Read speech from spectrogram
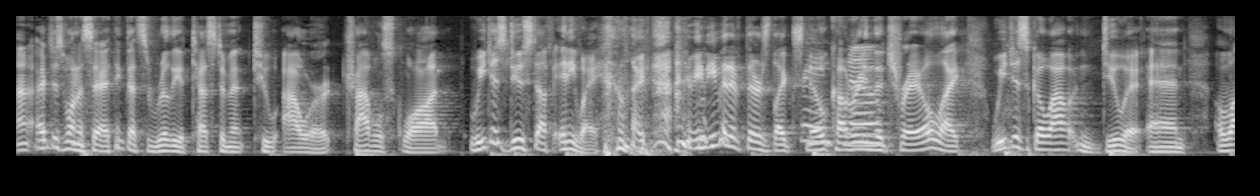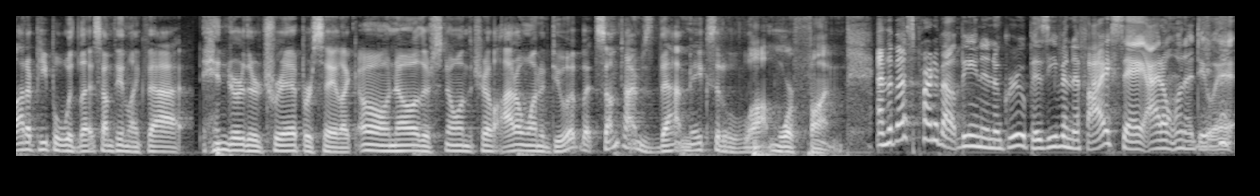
And I just want to say, I think that's really a testament to our travel squad. We just do stuff anyway. like, I mean, even if there's like snow Rain, covering snow. the trail, like we just go out and do it. And a lot of people would let something like that hinder their trip or say like, "Oh no, there's snow on the trail. I don't want to do it." But sometimes that makes it a lot more fun. And the best part about being in a group is even if I say I don't want to do it,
